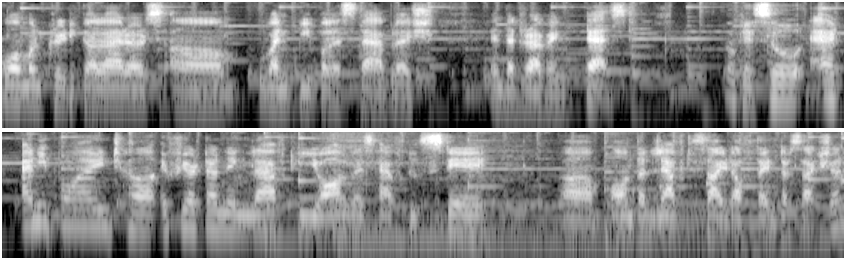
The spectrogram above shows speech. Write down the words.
common critical errors um, when people establish in the driving test? Okay so at any point uh, if you're turning left you always have to stay um, on the left side of the intersection.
